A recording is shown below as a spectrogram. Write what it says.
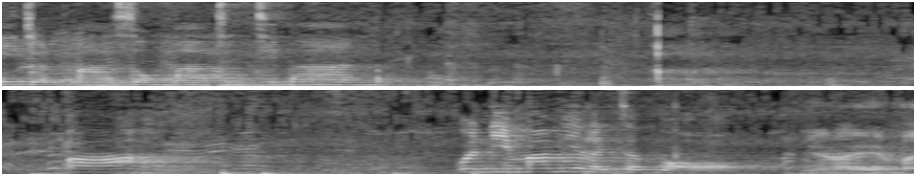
ีจดหมายส่งมาถึงที่บ้านป้าวันนี้มามีอะไรจะบอก มีอะไรเห็นไหม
